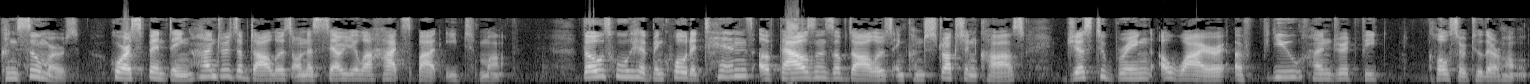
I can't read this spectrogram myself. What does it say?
Consumers who are spending hundreds of dollars on a cellular hotspot each month. Those who have been quoted tens of thousands of dollars in construction costs just to bring a wire a few hundred feet closer to their home.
